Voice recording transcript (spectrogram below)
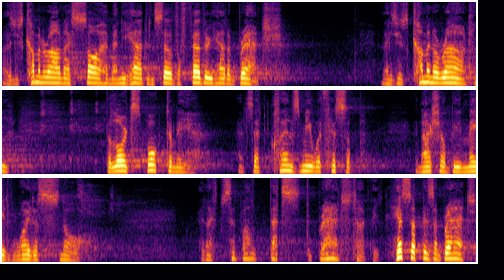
as he was coming around, I saw him, and he had, instead of a feather, he had a branch. And as he was coming around, he, the Lord spoke to me and said, Cleanse me with hyssop, and I shall be made white as snow. And I said, Well, that's the branch type thing. Hyssop is a branch.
